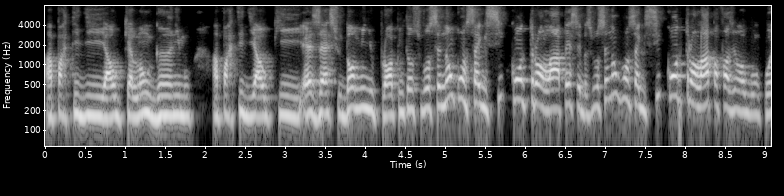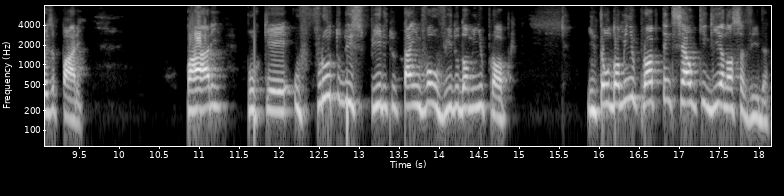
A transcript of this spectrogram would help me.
a partir de algo que é longânimo, a partir de algo que exerce o domínio próprio. Então, se você não consegue se controlar, perceba, se você não consegue se controlar para fazer alguma coisa, pare. Pare, porque o fruto do espírito está envolvido o domínio próprio. Então, o domínio próprio tem que ser algo que guia a nossa vida.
